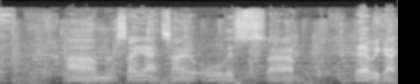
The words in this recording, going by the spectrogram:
um, so yeah, so all this. Uh, there we go.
